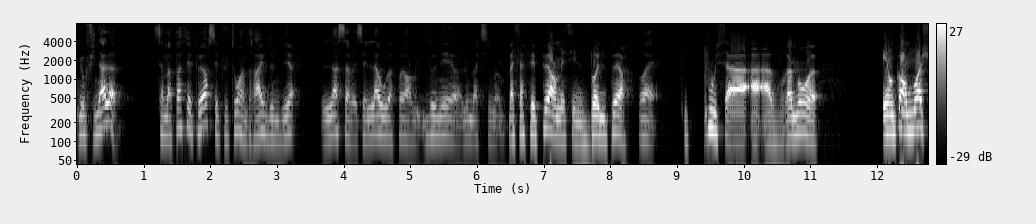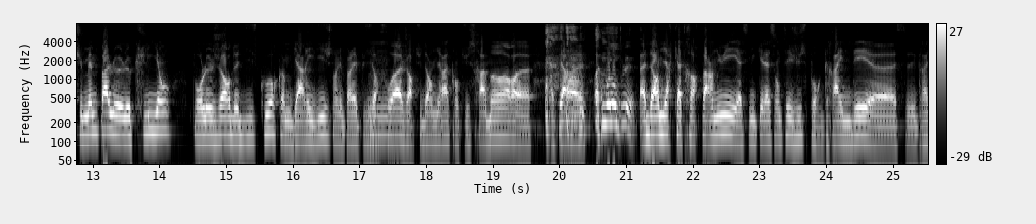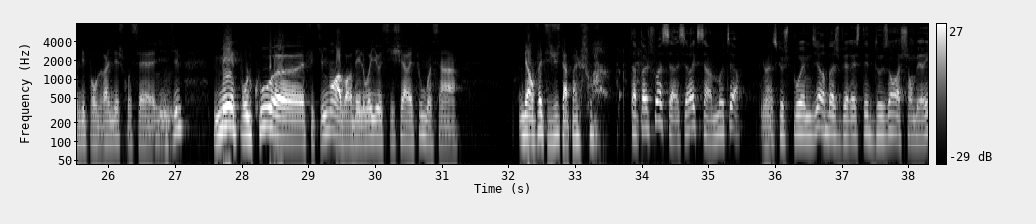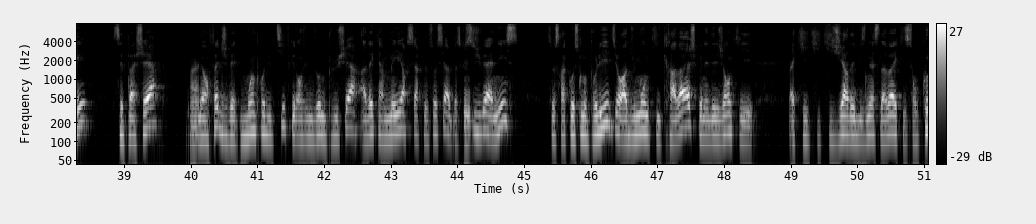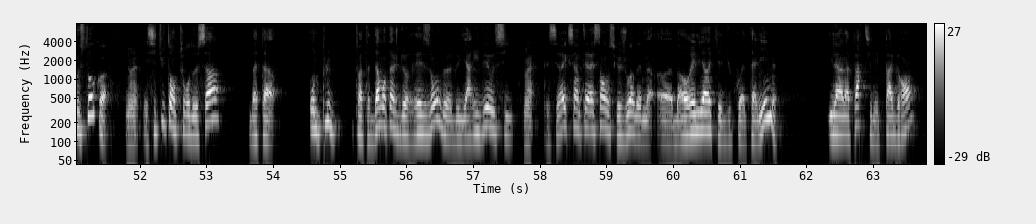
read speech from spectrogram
Mais au final, ça m'a pas fait peur, c'est plutôt un drive de me dire, là, c'est là où il va falloir donner euh, le maximum. Bah, ça fait peur, mais c'est une bonne peur. Ouais, qui te pousse à, à- à vraiment. euh, Et encore, moi, je suis même pas le, le client pour le genre de discours comme Gary Vee, je t'en ai parlé plusieurs Mhm. fois, genre tu dormiras quand tu seras mort, euh, à, faire, euh, moi non plus. à dormir 4 heures par nuit et à se niquer la santé juste pour grinder, euh, grinder pour grinder, je trouve que c'est Mhm. inutile. Mais pour le coup, effectivement, avoir des loyers aussi chers et tout, moi ça. Mais en fait, c'est juste, t'as pas le choix. T'as pas le choix, c'est c'est vrai que c'est un moteur. Ouais. Parce que je pourrais me dire, bah, je vais rester deux ans à Chambéry, c'est pas cher. Ouais. Mais en fait, je vais être moins productif que dans une zone plus chère avec un meilleur cercle social. Parce que Mm. si je vais à Nice, ce sera cosmopolite, il y aura du monde qui cravache, je connais des gens qui, bah, qui, qui- qui gèrent des business là-bas et qui sont costauds, quoi. Ouais. Et si tu t'entoures de ça, bah, plus. Enfin, t'as davantage de raisons de, de y arriver aussi. Ouais. Et c'est vrai que c'est intéressant parce que je vois bah, euh, bah, Aurélien qui est du coup à Tallinn, il a un appart, il est pas grand,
